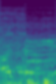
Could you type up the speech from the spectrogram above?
આપણે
